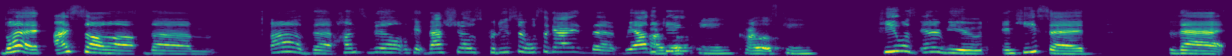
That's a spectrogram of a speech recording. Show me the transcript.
But I saw the um, oh the Huntsville. Okay, that show's producer. What's the guy? The reality Carlos king? king? Carlos King. He was interviewed and he said that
